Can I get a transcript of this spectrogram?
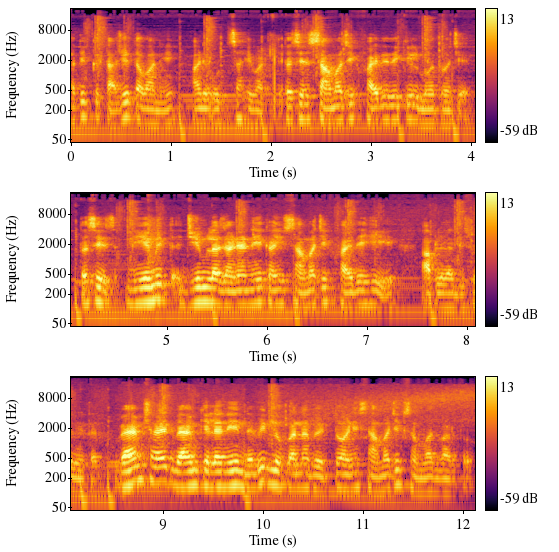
अधिक ताजेतवाने आणि उत्साही वाटते. तसेच सामाजिक फायदे देखील महत्त्वाचे तसेच नियमित जिमला जाण्याने काही सामाजिक फायदेही आपल्याला दिसून येतात. व्यायामशाळेत व्यायाम केल्याने नवीन लोकांना भेटतो आणि सामाजिक संवाद वाढतो.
